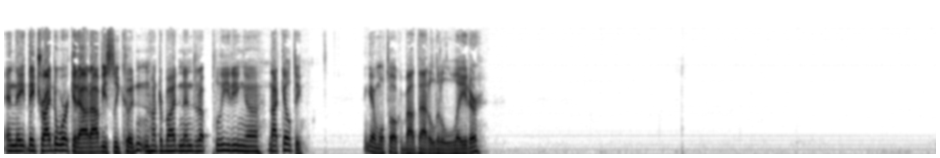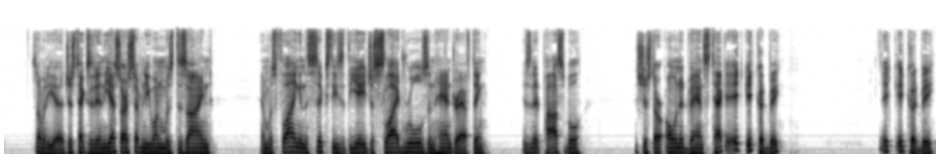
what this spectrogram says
And they, they tried to work it out, obviously couldn't. And Hunter Biden ended up pleading uh, not guilty. Again, we'll talk about that a little later. Somebody uh, just texted in the SR 71 was designed and was flying in the 60s at the age of slide rules and hand drafting. Isn't it possible it's just our own advanced tech? It, it could be. It, it could be.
